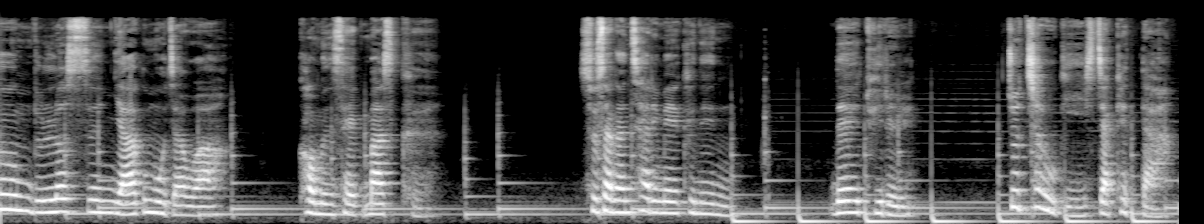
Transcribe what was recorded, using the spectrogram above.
푹 눌러쓴 야구 모자와 검은색 마스크. 수상한 차림의 그는 내 뒤를 쫓아오기 시작했다.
